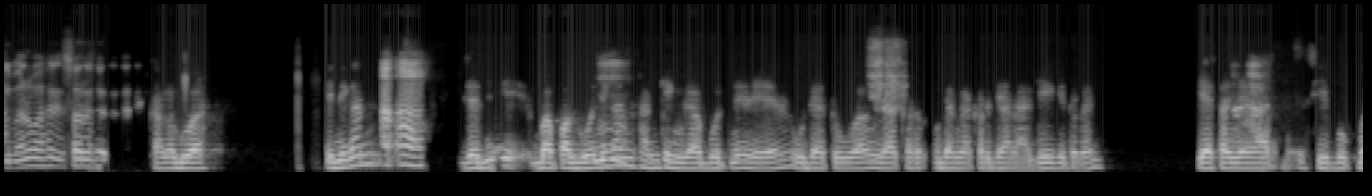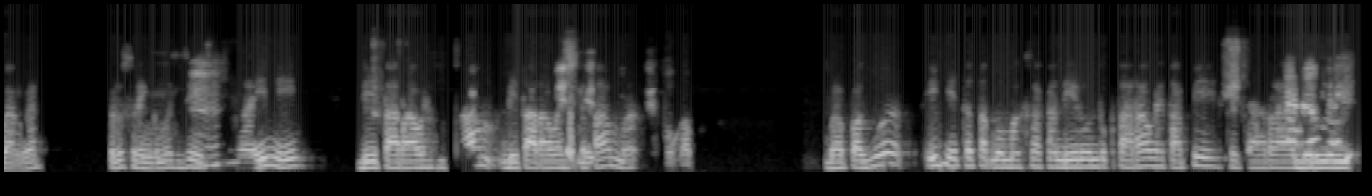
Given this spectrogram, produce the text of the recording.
gimana mas sorry sorry Kalau gue ini kan Heeh. jadi bapak gue ini Hmm. kan saking gabutnya ya, udah tua, nggak ker- udah nggak kerja lagi gitu kan. Biasanya sibuk banget, terus sering ke masjid. Hmm. Nah ini di taraweh pertama, di taraweh pertama, Eh, bapak gue ini tetap memaksakan diri untuk taraweh tapi secara Taraweh. gerilya,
